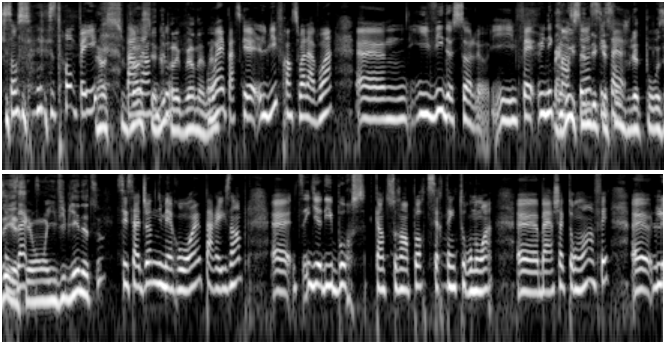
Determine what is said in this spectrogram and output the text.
Qui sont, sont payés ah, subventionnés par, le gouvernement. Oui, parce que lui, François Lavoie, euh, il vit de ça. Là. Il fait uniquement ben oui, ça. C'est une des questions que je voulais te poser. On, il vit bien de ça? C'est sa job numéro un. Par exemple, euh, il y a des bourses quand tu remportes certains tournois. Euh, ben, à chaque tournoi, en fait. Le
